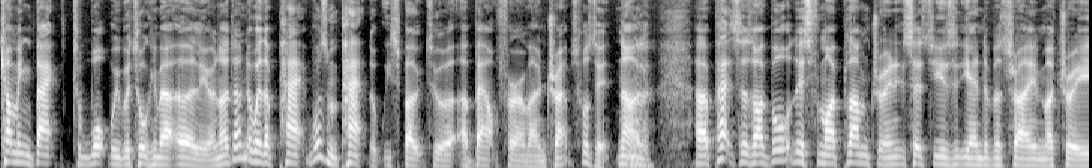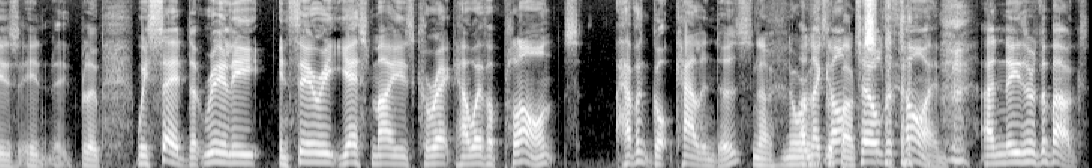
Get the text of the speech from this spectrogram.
coming back to what we were talking about earlier, and I don't know whether Pat it wasn't Pat that we spoke to about pheromone traps, was it? No. Uh, Pat says I bought this for my plum tree, and it says to use at the end of the tray. My tree is in it bloom. We said that really, in theory, yes, May is correct. However, plants haven't got calendars, No, nor and they the can't bugs. tell the time, and neither of the bugs.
